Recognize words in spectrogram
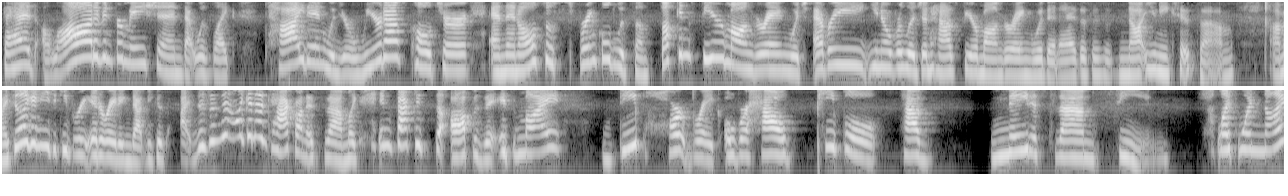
fed a lot of information that was like tied in with your weird ass culture and then also sprinkled with some fucking fear mongering, which every, you know, religion has fear mongering within it. This is not unique to Islam. Um, I feel like I need to keep reiterating that because I, this isn't like an attack on Islam. Like, in fact, it's the opposite. It's my deep heartbreak over how people have made Islam seem. Like when 9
